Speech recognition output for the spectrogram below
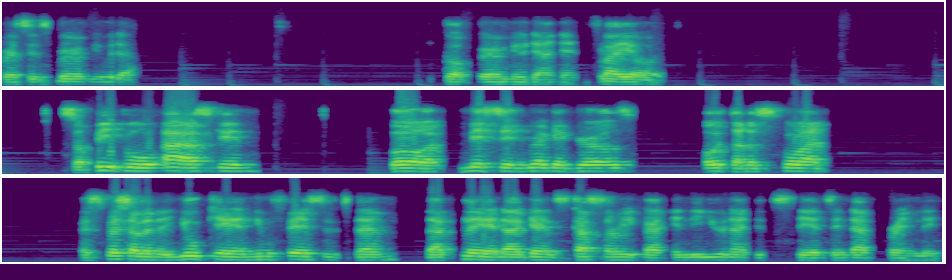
versus Bermuda. Pick up Bermuda and then fly out. So people asking about missing reggae girls out of the squad, especially the UK new faces them that played against Costa Rica in the United States in that friendly.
